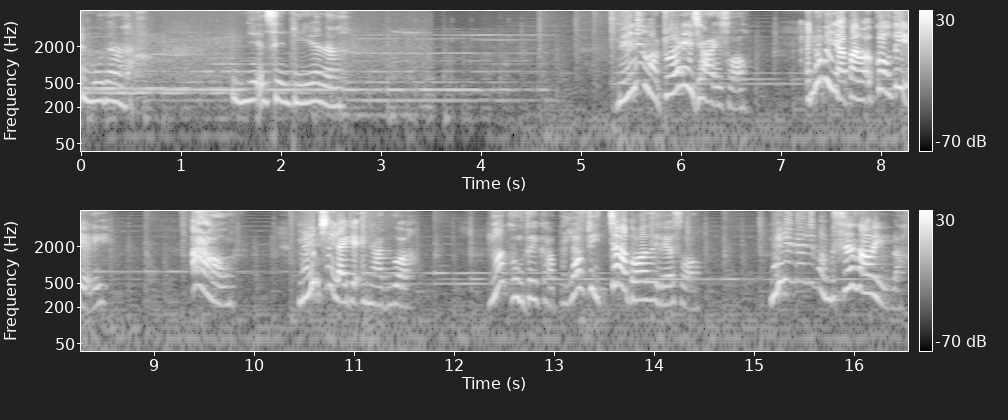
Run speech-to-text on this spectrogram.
အမိုးသားနေအဆင်ပြေရလားမင်းနဲ့ငါတွဲနေကြရဲဆိုတော့အမှုပညာပိုင်းကအကုန်သိရလေအဲ့ဒါကိုမင်းဖြေလိုက်တဲ့အင်တာဗျူးက ငါဂုံသိက္ခာဘယ်လောက်ထိကျသွားစေလဲဆိုတော့မင်းနဲ့နဲ့လေးမှမစင်းစားမိဘူးလား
